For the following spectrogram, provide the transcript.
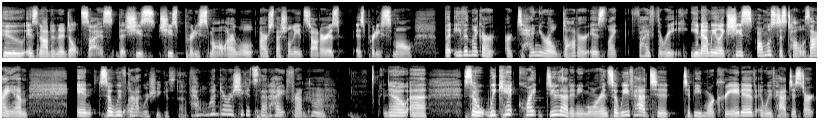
who is not an adult size that she's she's pretty small. Our little our special needs daughter is is pretty small. But even like our our 10 year old daughter is like five three you know? I mean like she's almost as tall as i am. And so we've got where she gets that I wonder where she gets that height from. Hmm. No, uh, so we can't quite do that anymore, and so we've had to to be more creative, and we've had to start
